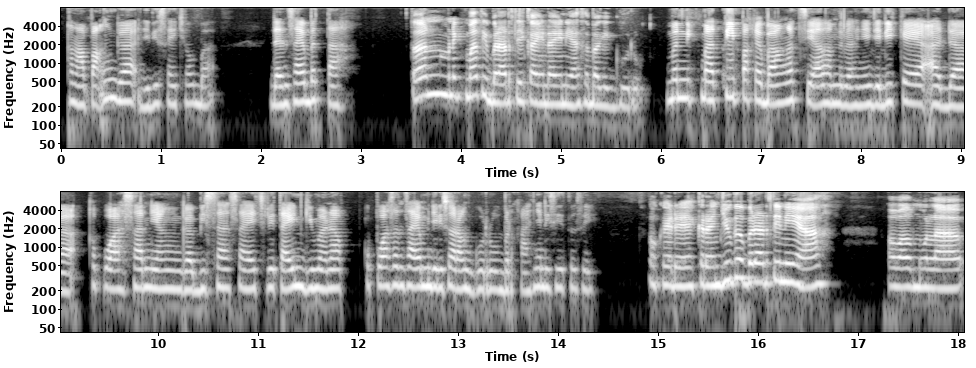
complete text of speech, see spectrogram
kenapa enggak? Jadi saya coba dan saya betah dan menikmati berarti Kak Indah ini ya sebagai guru. Menikmati pakai banget sih alhamdulillahnya. Jadi kayak ada kepuasan yang gak bisa saya ceritain gimana kepuasan saya menjadi seorang guru berkahnya di situ sih. Oke deh, keren juga berarti nih ya. Awal mula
